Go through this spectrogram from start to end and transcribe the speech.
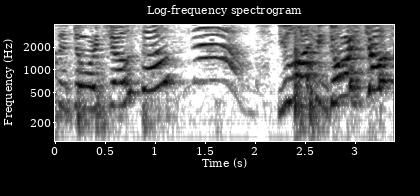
lock the door, Joseph? No! You locking doors, Joseph?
